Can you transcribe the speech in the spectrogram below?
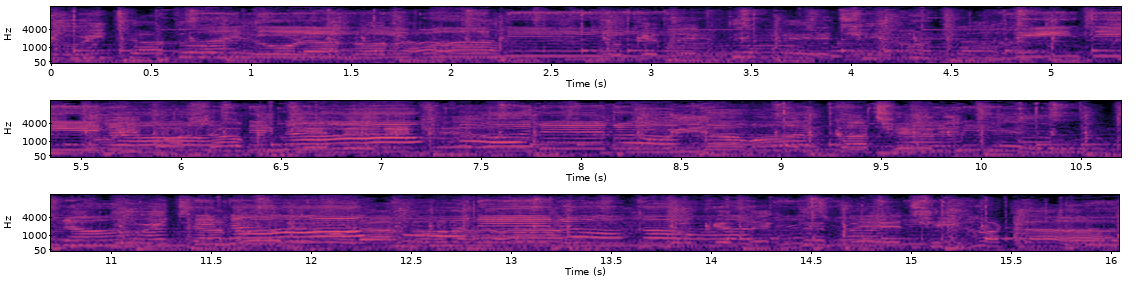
তুই চাদরে ওড়ানো তোকে দেখতে আছি হঠাৎ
